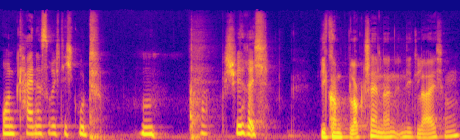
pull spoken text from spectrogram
und keines richtig gut. Hm. schwierig. Wie kommt Blockchain dann in die Gleichung?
